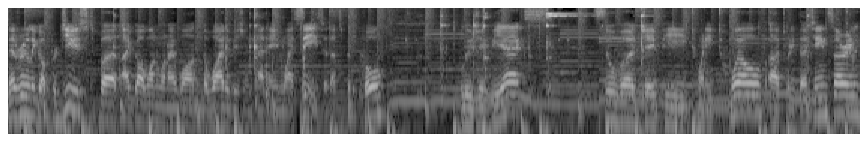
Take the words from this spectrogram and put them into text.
Never really got produced, but I got one when I won the Y Division at ANYC, so that's pretty cool. Blue JPX, Silver JP 2012, uh, 2013, sorry.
